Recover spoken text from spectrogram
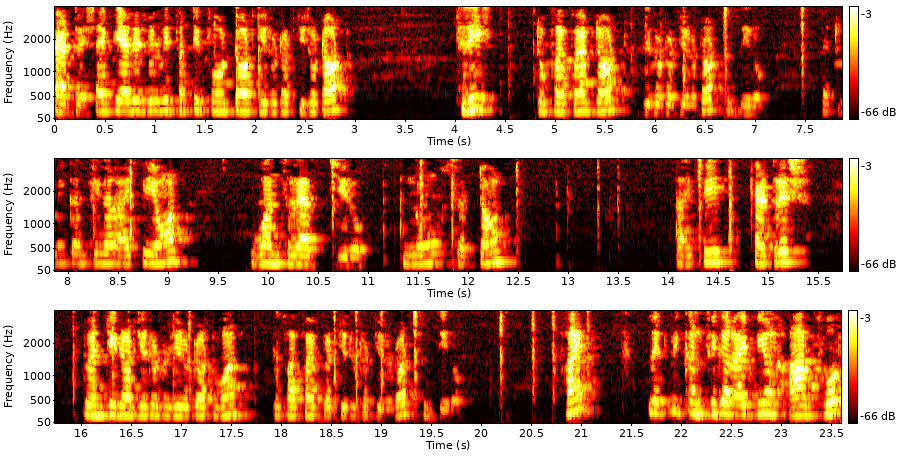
address. IP address will be 34.0.0.3 255.0.0.0 let me configure IP on 1 slash 0 no shutdown. IP address 20.0.0.1 to 55.0.0.0 fine. Let me configure IP on R4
